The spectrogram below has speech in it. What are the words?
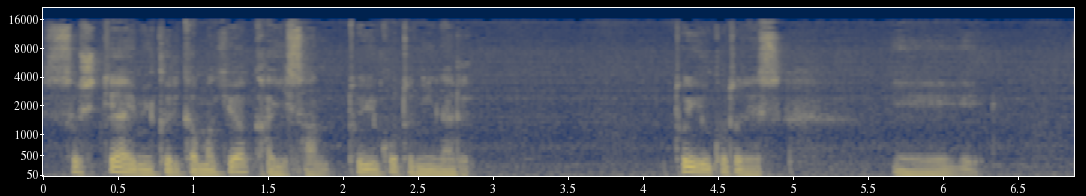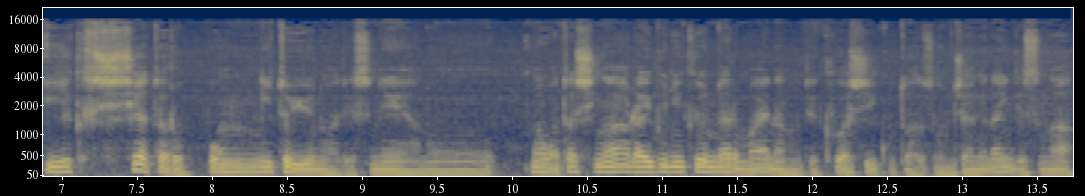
そしてあゆみくりかまきは解散ということになるということです。えー EX シアター六本木というのはですねあの、まあ、私がライブに行くようになる前なので詳しいことは存じ上げないんですが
